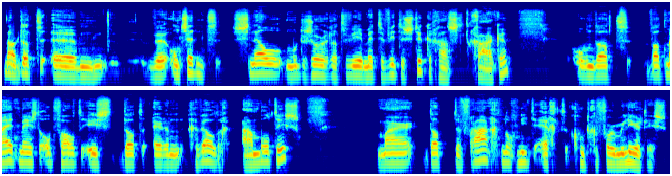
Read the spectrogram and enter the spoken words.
Nou, dat um, we ontzettend snel moeten zorgen dat we weer met de witte stukken gaan schaken. Omdat wat mij het meeste opvalt is dat er een geweldig aanbod is, maar dat de vraag nog niet echt goed geformuleerd is.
